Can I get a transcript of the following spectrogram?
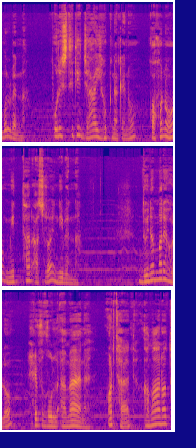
বলবেন না। পরিস্থিতি যাই হোক না কেন, কখনো মিথ্যার আশ্রয় নেবেন না। দুই নম্বরে হলো হেফজুল আমানা, অর্থাৎ আমানত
